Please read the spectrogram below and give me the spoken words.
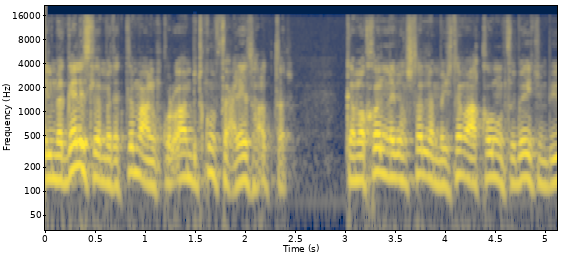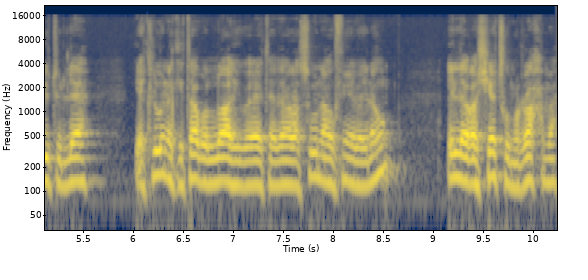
المجالس لما تجتمع عن القرآن بتكون فعاليتها أكتر. كما قال النبي صلى الله عليه وسلم اجتمع قوم في بيت من بيوت الله يتلون كتاب الله ويتدارسونه فيما بينهم إلا غشيتهم الرحمة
